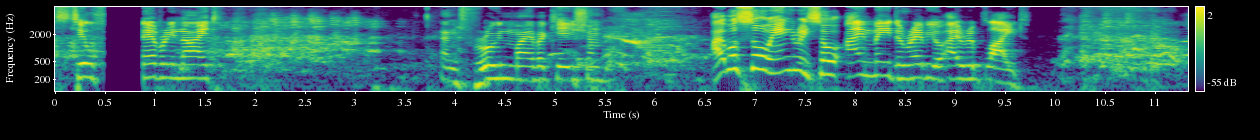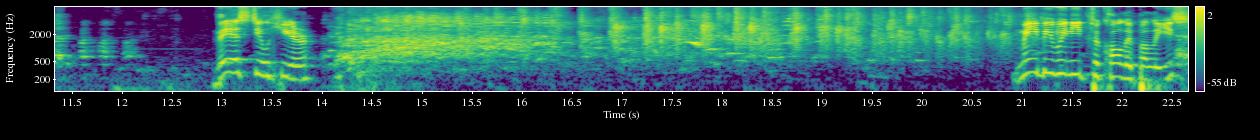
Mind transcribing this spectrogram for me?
Still every night? And ruin my vacation? I was so angry, so I made a review. I replied. They are still here. Maybe we need to call the police.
